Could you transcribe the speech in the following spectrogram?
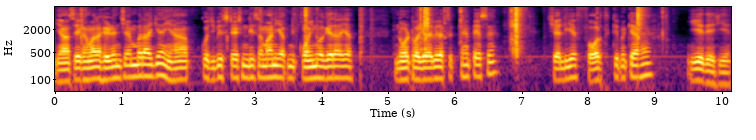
यहाँ से एक हमारा हिडन चैम्बर आ गया। यहाँ आप कुछ भी स्टेशनरी सामान या अपनी कॉइन वगैरह या नोट वगैरह भी रख सकते हैं पैसे। चलिए फोर्थ के में क्या है? ये देखिए,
